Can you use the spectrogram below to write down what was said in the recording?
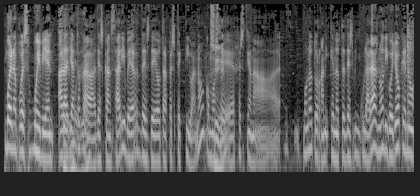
Bueno, pues muy bien. Ahora Sí, ya toca bien. descansar y ver desde otra perspectiva, ¿no? Cómo Sí. se gestiona, bueno, tu organi- que no te desvincularás, ¿no? Digo yo que no.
